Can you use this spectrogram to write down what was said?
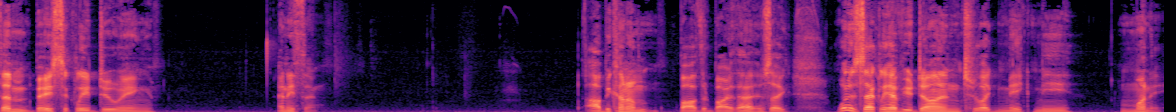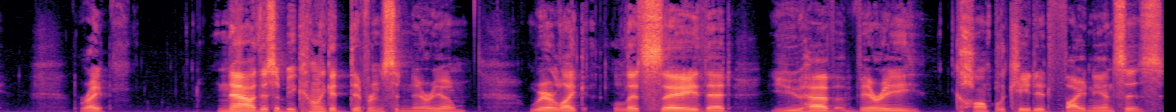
them basically doing anything. I'll be kind of bothered by that. It's like, what exactly have you done to like make me money? Right? Now, this would be kind of like a different scenario where like let's say that you have very complicated finances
